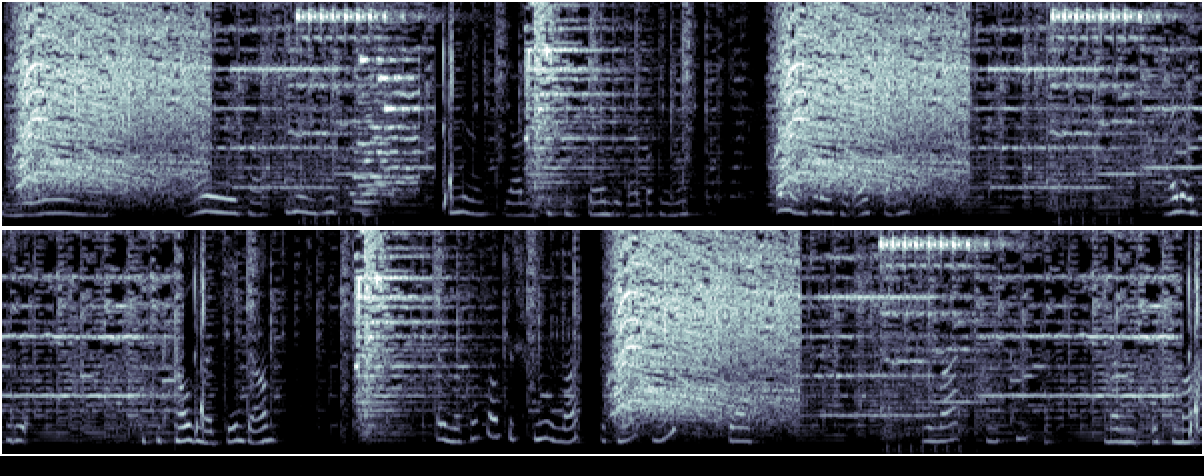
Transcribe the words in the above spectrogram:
Ja. Alter, 74. Ja, wir kriegen Sandwich einfach nur nicht. Oh, mein Bruder ist halt auch da. Alter, ich würde. Ich bin tausendmal als 10 da. Warte mal gucken, ob das Spiel macht. Das macht nicht. Genau. Man mag, es mag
